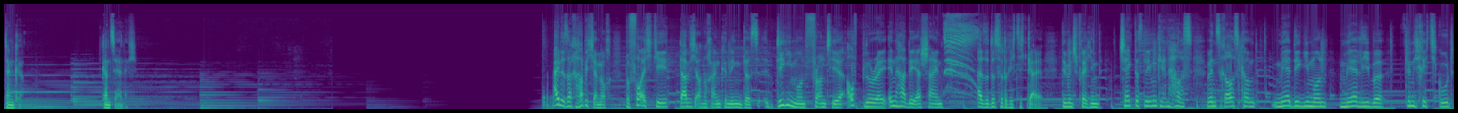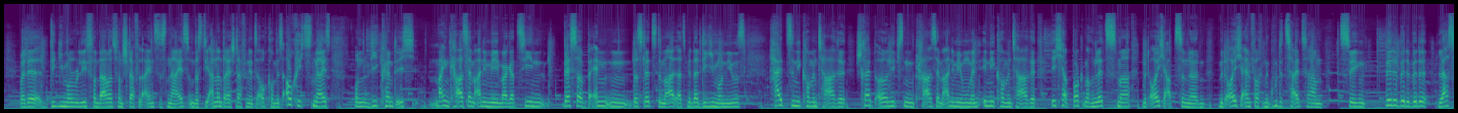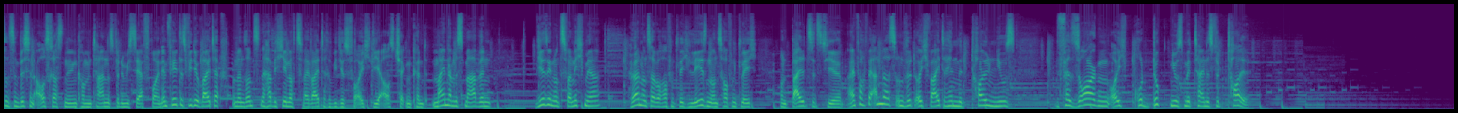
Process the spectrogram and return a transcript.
Danke. Ganz ehrlich. Eine Sache habe ich ja noch. Bevor ich gehe, darf ich auch noch ankündigen, dass Digimon Frontier auf Blu-ray in HD erscheint. Also das wird richtig geil. Dementsprechend checkt das Leben gerne aus, wenn es rauskommt. Mehr Digimon, mehr Liebe, Finde ich richtig gut, weil der Digimon-Release von damals von Staffel 1 ist nice und dass die anderen drei Staffeln jetzt auch kommen, ist auch richtig nice. Und wie könnte ich mein KSM-Anime-Magazin besser beenden, das letzte Mal, als mit einer Digimon-News? Hypt's in die Kommentare, schreibt euren liebsten KSM-Anime-Moment in die Kommentare. Ich hab Bock, noch ein letztes Mal mit euch abzunörden, mit euch einfach eine gute Zeit zu haben. Deswegen bitte, bitte, bitte, lasst uns ein bisschen ausrasten in den Kommentaren, das würde mich sehr freuen. Empfehlt das Video weiter und ansonsten habe ich hier noch zwei weitere Videos für euch, die ihr auschecken könnt. Mein Name ist Marvin. Wir sehen uns zwar nicht mehr, hören uns aber hoffentlich, lesen uns hoffentlich und bald sitzt hier einfach wer anders und wird euch weiterhin mit tollen News versorgen, euch Produktnews mitteilen. Es wird toll.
